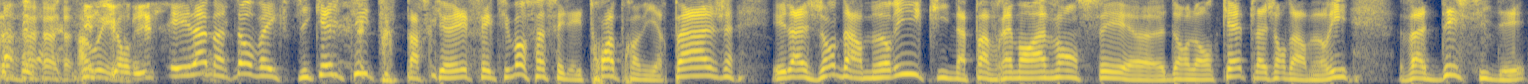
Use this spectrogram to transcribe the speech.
Ah 10 oui. sur 10. Et là, maintenant, on va expliquer le titre, parce que effectivement, ça, c'est les trois premières pages. Et la gendarmerie, qui n'a pas vraiment avancé euh, dans l'enquête, la gendarmerie va décider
